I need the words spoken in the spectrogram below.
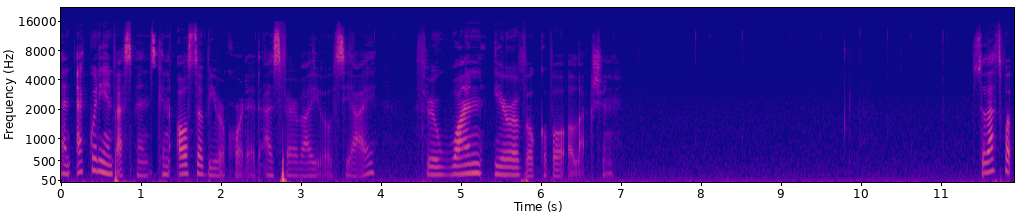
And equity investments can also be recorded as fair value OCI through one irrevocable election. So that's what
